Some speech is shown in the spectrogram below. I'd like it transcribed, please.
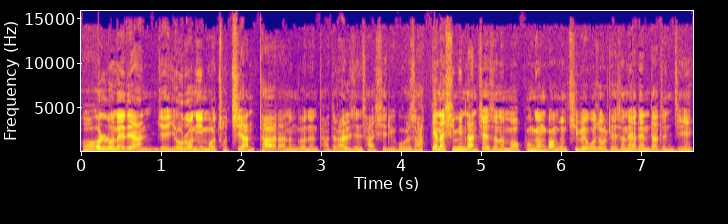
어, 언론에 대한 이제 여론이 뭐 좋지 않다라는 거는 다들 알려진 사실이고 그래서 학계나 시민단체에서는 뭐 공영방송 지배구조를 개선해야 된다든지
